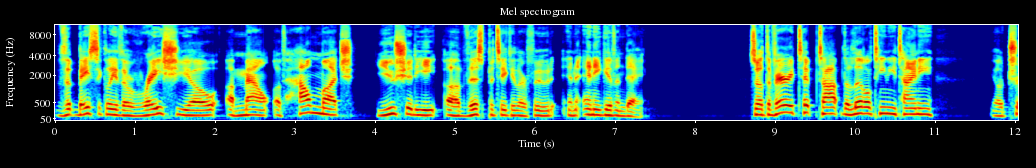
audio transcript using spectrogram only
the basically the ratio amount of how much you should eat of this particular food in any given day. So at the very tip top, the little teeny tiny, you know, tr-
